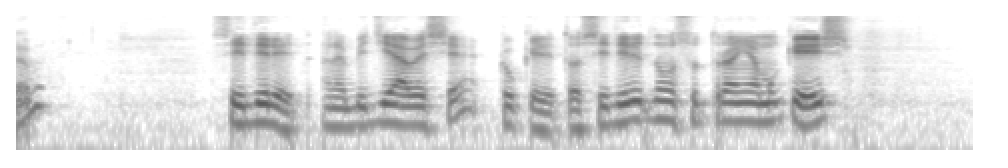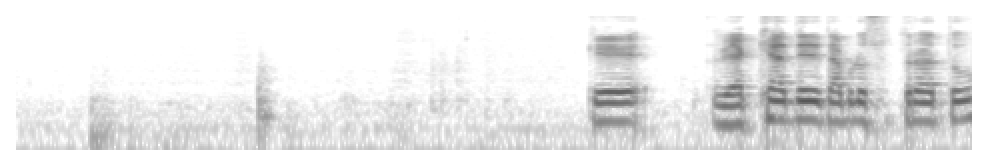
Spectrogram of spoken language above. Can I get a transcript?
બરાબર? સીધી રીત. અને બીજી આવે છે ટૂંકી રીત. તો સીધી રીતનું હું સૂત્ર અહીંયા મૂકીશ કે વ્યાખ્યાત રીત આપણું સૂત્ર હતું.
